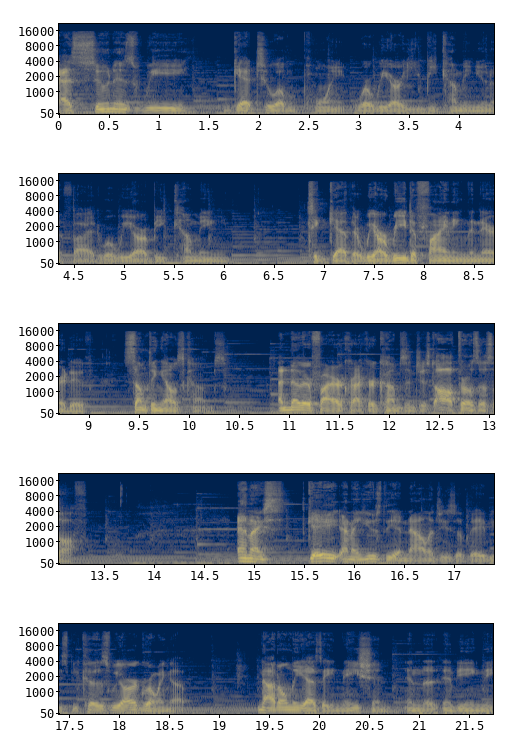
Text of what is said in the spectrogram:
As soon as we get to a point where we are becoming unified, where we are becoming together. We are redefining the narrative. something else comes. Another firecracker comes and just all oh, throws us off. And I and I use the analogies of babies because we are growing up. Not only as a nation in the in being the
